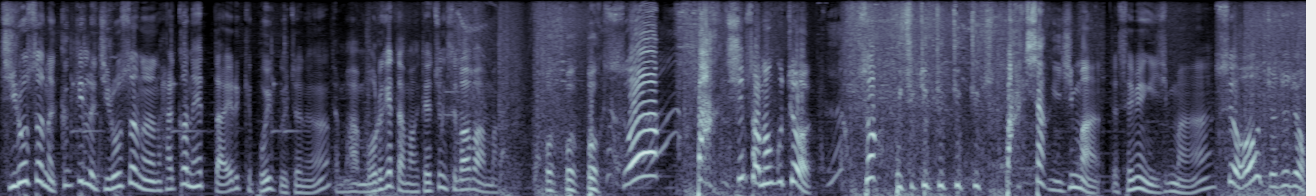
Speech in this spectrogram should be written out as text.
지로서는 극딜러 지로서는 할 건 했다 이렇게 보이고 있잖아. 자, 막 모르겠다 막 대충 써봐봐 막 뻑뻑뻑 쏙빡 14만 9천. 쏙 쭉쭉쭉쭉쭉 빡샥 20만. 자 3명 20만. 쏙 쪼쪼쪼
